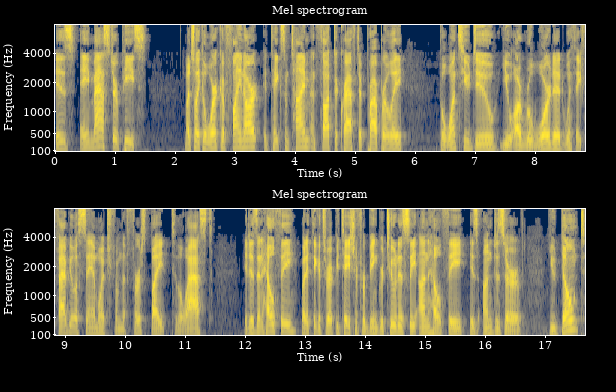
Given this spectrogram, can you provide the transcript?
is a masterpiece. Much like a work of fine art, it takes some time and thought to craft it properly. But once you do, you are rewarded with a fabulous sandwich from the first bite to the last. It isn't healthy, but I think its reputation for being gratuitously unhealthy is undeserved. You don't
